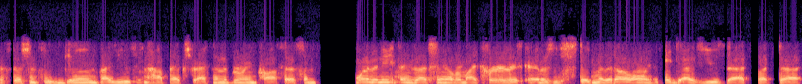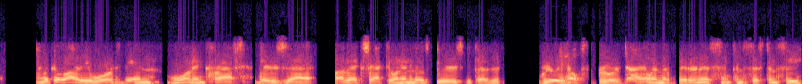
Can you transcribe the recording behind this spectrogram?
efficiencies gained by using hop extract in the brewing process, and one of the neat things I've seen over my career is kind of there's this stigma that oh only the big guys use that, but uh, you look at a lot of the awards being won in craft. There's uh, a lot of extract going into those beers because it really helps the brewer dial in their bitterness and consistency.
